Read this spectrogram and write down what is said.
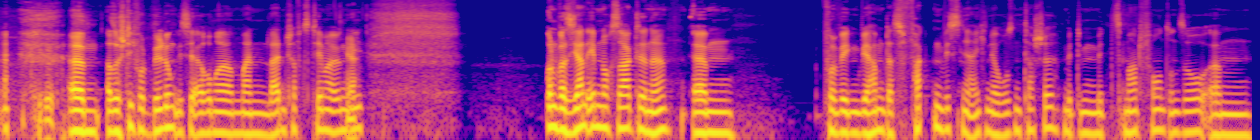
okay. Ähm, also Stichwort Bildung ist ja auch immer mein Leidenschaftsthema irgendwie. Ja. Und was Jan eben noch sagte, ne, ähm, von wegen, wir haben das Faktenwissen ja eigentlich in der Hosentasche mit dem mit Smartphones und so. Ähm,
